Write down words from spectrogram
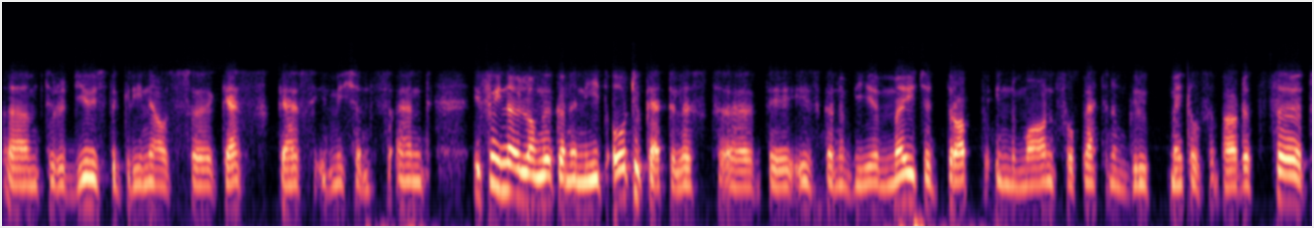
um, to reduce the greenhouse uh, gas gas emissions. And if we're no longer going to need auto catalysts, uh, there is going to be a major drop in demand for platinum group metals. About a third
